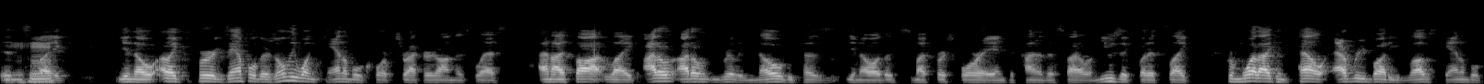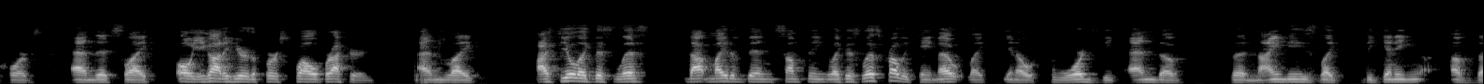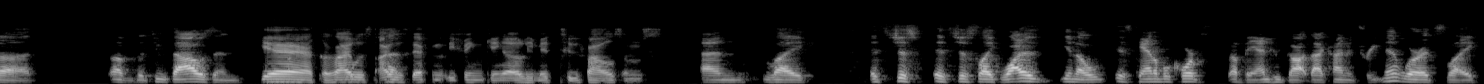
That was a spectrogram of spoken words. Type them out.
It's mm-hmm. like you know, like for example, there's only one Cannibal Corpse record on this list, and I thought like I don't I don't really know because you know this is my first foray into kind of this style of music, but it's like from what I can tell, everybody loves Cannibal Corpse, and it's like oh, you got to hear the first 12 records. And like, I feel like this list, that might have been something like this list probably came out like, you know, towards the end of the 90s, like beginning of the, of the 2000s. Yeah, because I was, I was definitely thinking early mid 2000s. And like, it's just, it's just like, why, you know, is Cannibal Corpse a band who got that kind of treatment where it's like,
